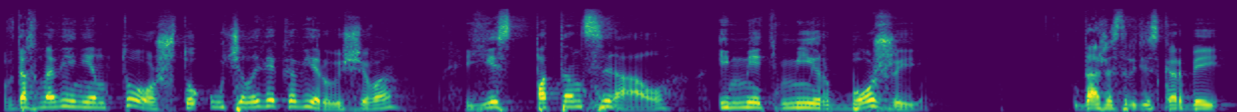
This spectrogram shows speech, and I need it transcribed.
вдохновением то, что у человека верующего есть потенциал иметь мир Божий даже среди скорбей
